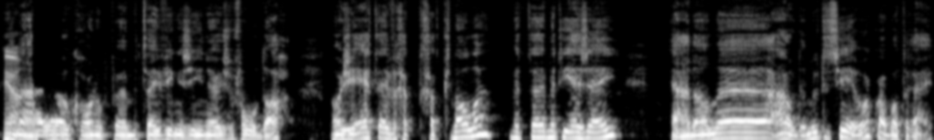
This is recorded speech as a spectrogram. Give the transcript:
Ja. Dan je ook gewoon op, met twee vingers in je neus een volle dag. Maar als je echt even gaat, gaat knallen met, met die SE, ja, dan, au, dan doet het zeer hoor, qua batterij.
